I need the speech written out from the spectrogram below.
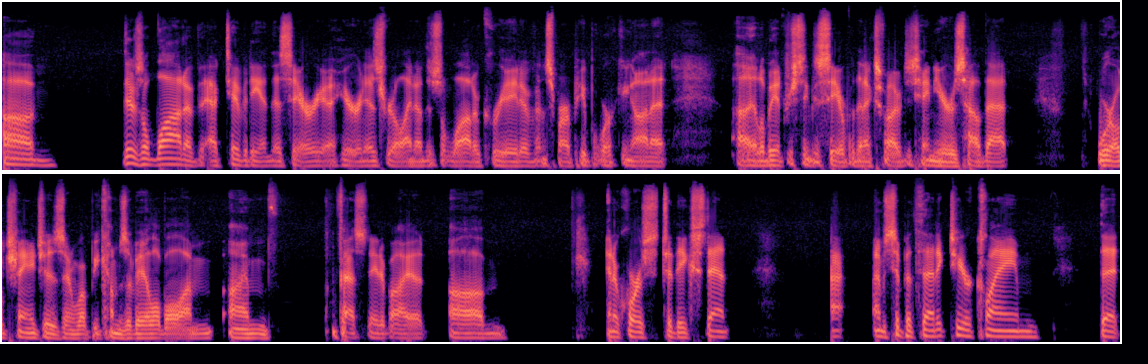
Um, there's a lot of activity in this area here in Israel. I know there's a lot of creative and smart people working on it. Uh, it'll be interesting to see over the next five to ten years how that world changes and what becomes available. I'm I'm fascinated by it, um, and of course, to the extent I, I'm sympathetic to your claim that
